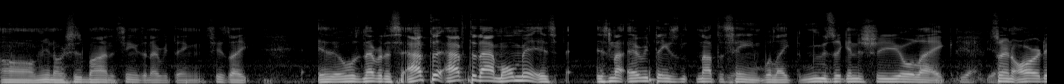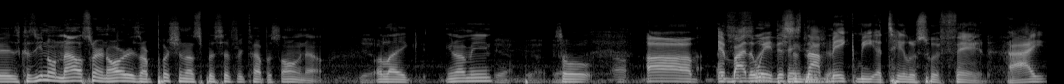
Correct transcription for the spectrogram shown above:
um, you know, she's behind the scenes and everything. She's like, it, it was never the same. After after that moment, it's it's not everything's not the same with like the music industry or like Yeah, yeah. certain artists, because you know now certain artists are pushing a specific type of song now, Yeah. or like you know what I mean. yeah, yeah, yeah. So uh, Um, and by just the way, this does not shit. make me a Taylor Swift fan. All right,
